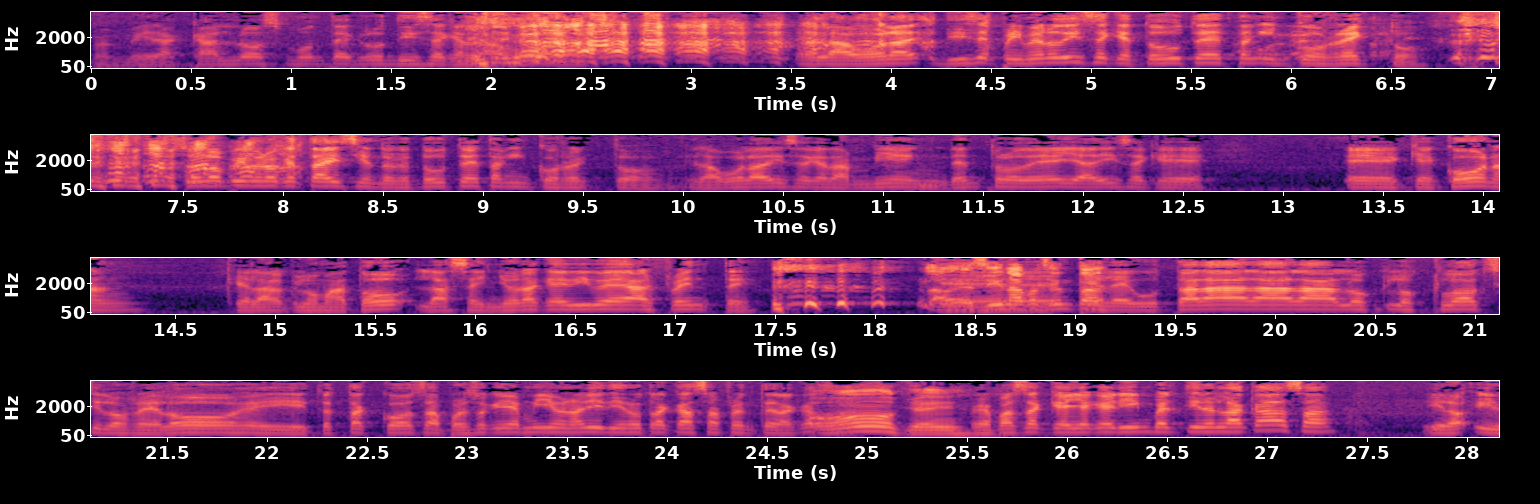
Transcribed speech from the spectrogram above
Pues mira, Carlos Montecruz dice que en la bola, en la bola dice, primero dice que todos ustedes están incorrectos. Eso es lo primero que está diciendo, que todos ustedes están incorrectos. Y la bola dice que también dentro de ella dice que eh, que Conan que la- lo mató la señora que vive al frente. La vecina presenta. Que le gusta la, la- la- los, los clocks y los relojes y todas estas cosas. Por eso que ella es millonaria y tiene otra casa frente de la casa. Oh, ok. Lo que pasa es que ella quería invertir en la casa y, lo- y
